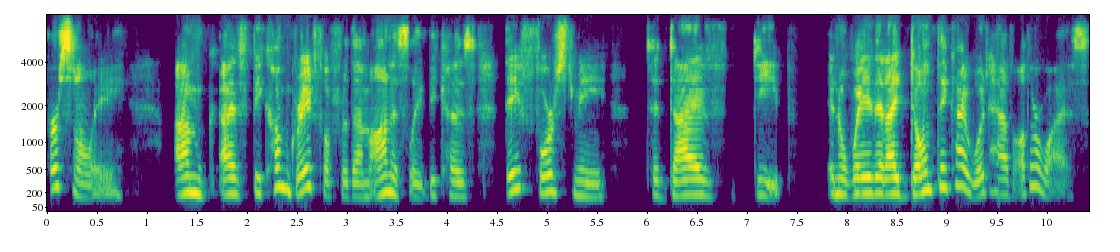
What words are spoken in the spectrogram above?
personally, I'm I've become grateful for them honestly because they forced me to dive deep in a way that I don't think I would have otherwise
